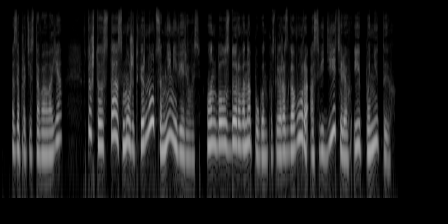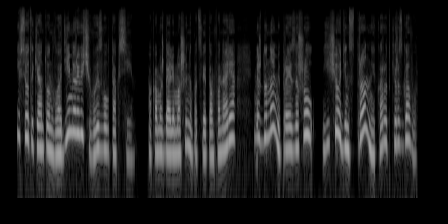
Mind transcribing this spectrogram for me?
— запротестовала я. В то, что Стас может вернуться, мне не верилось. Он был здорово напуган после разговора о свидетелях и понятых. И все таки Антон Владимирович вызвал такси. Пока мы ждали машину под светом фонаря, между нами произошел еще один странный короткий разговор.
